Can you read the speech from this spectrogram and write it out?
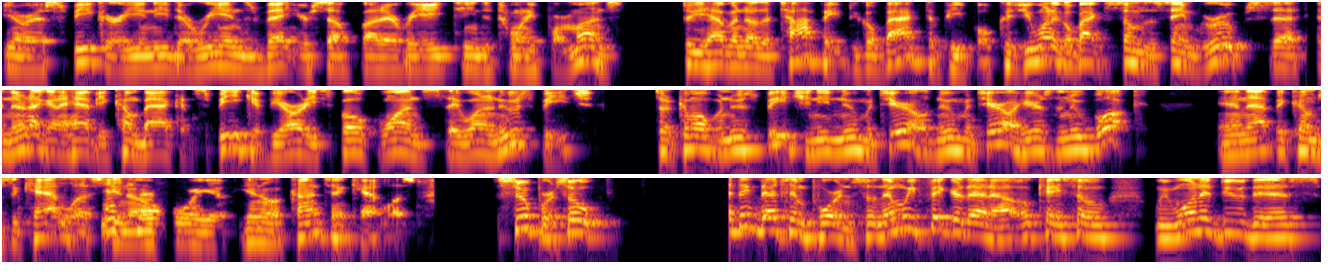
you're a speaker, you need to reinvent yourself about every 18 to 24 months. So you have another topic to go back to people because you want to go back to some of the same groups that, and they're not going to have you come back and speak. If you already spoke once, they want a new speech. So to come up with new speech, you need new material, new material. Here's the new book. And that becomes the catalyst, That's you know, right. for you, you know, a content catalyst. Super. So I think that's important. So then we figure that out. Okay, so we want to do this.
